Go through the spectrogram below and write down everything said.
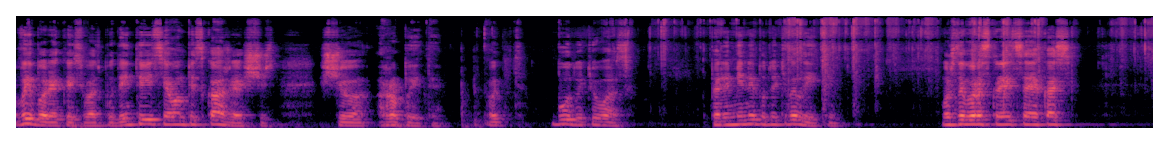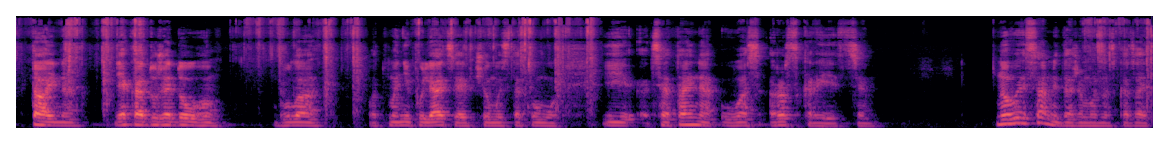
Вибор якийсь у вас буде. Інтуїція вам підскаже, що, що робити. От будуть у вас. Переміни будуть великі. Можливо, розкриється якась тайна, яка дуже довго була от маніпуляція в чомусь такому. І ця тайна у вас розкриється. Ну, ви самі навіть, можна сказати,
